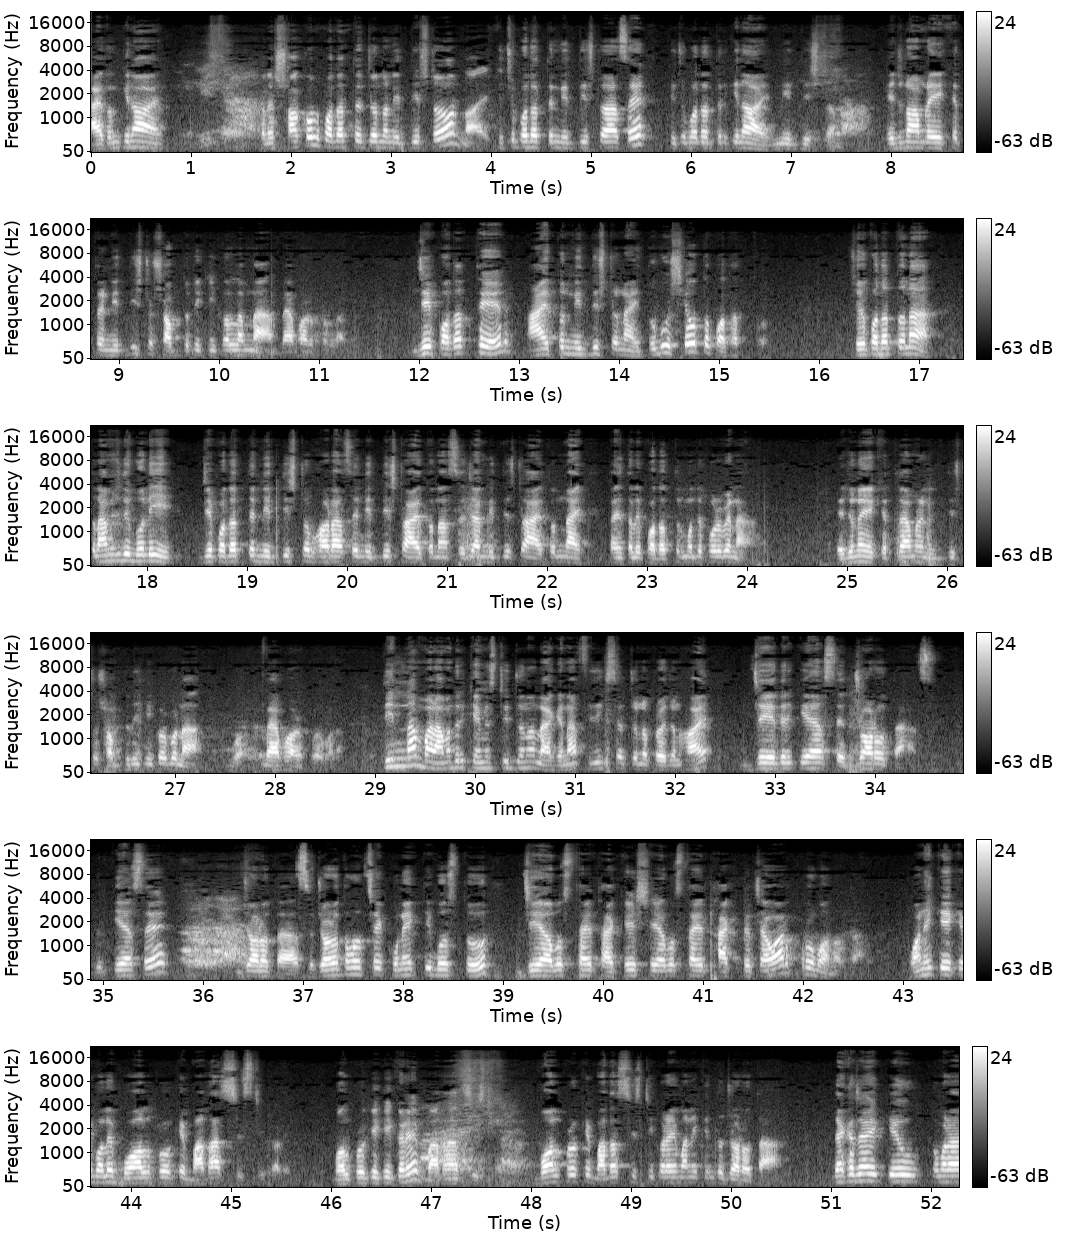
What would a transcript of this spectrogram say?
আয়তন কি নয়? তাহলে সকল পদার্থের জন্য নির্দিষ্ট নয়। কিছু পদার্থের নির্দিষ্ট আছে, কিছু পদার্থের কি নয়, নির্দিষ্ট নয়। এই জন্য আমরা এই ক্ষেত্রে নির্দিষ্ট শব্দটি কি করলাম না, ব্যবহার করলাম। যে পদার্থের আয়তন নির্দিষ্ট নাই তবু সেও তো পদার্থ। সেও পদার্থ না তাহলে আমি যদি বলি যে পদার্থের নির্দিষ্ট ভর আছে, নির্দিষ্ট আয়তন আছে, যার নির্দিষ্ট আয়তন নাই তাই তাহলে পদার্থের মধ্যে পড়বে না। এই জন্য এক্ষেত্রে আমরা নির্দিষ্ট শব্দটি কি করব না? ব্যবহার করব না। তিন নাম্বার, আমাদের কেমিস্ট্রির জন্য লাগে না ফিজিক্স এর জন্য প্রয়োজন হয় যে এদের কি আছে? জড়তা আছে। কি আছে? জড়তা আছে। জড়তা হচ্ছে কোন একটি বস্তু যে অবস্থায় থাকে, সে অবস্থায় থাকতে চাওয়ার প্রবণতা। অনেকে একে বলে বল প্রয়োগে বাধার সৃষ্টি করে। বল প্রয়োগে কি করে? বাধার সৃষ্টি বল প্রয়োগে বাধার সৃষ্টি করাই মানে কিন্তু জড়তা। দেখা যায় কেউ তোমরা,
